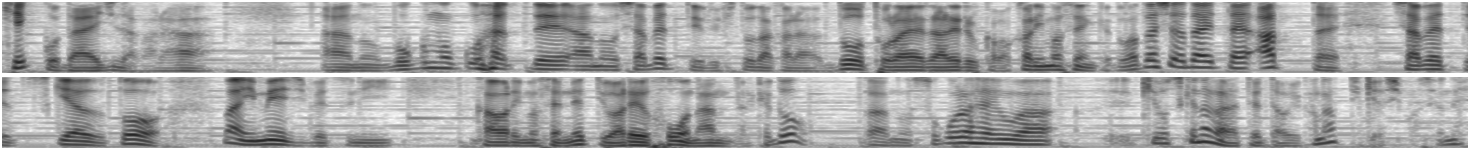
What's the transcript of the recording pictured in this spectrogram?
結構大事だからあの僕もこうやってあの喋ってる人だからどう捉えられるか分かりませんけど私は大体会って喋って付き合うと、まあ、イメージ別に変わりませんねって言われる方なんだけどあのそこら辺は気をつけながらやってた方がいいかなって気がしますよね。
